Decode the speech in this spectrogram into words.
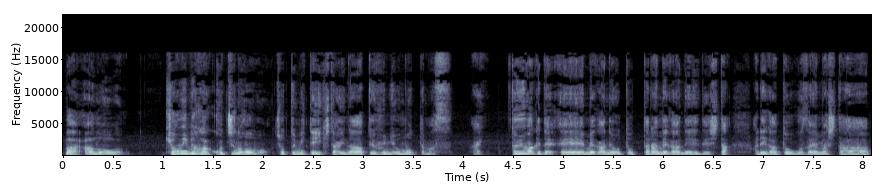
まあ、あの、興味深くこっちの方もちょっと見ていきたいなというふうに思ってます。はい。というわけで、えー、メガネを取ったらメガネでした。ありがとうございました。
